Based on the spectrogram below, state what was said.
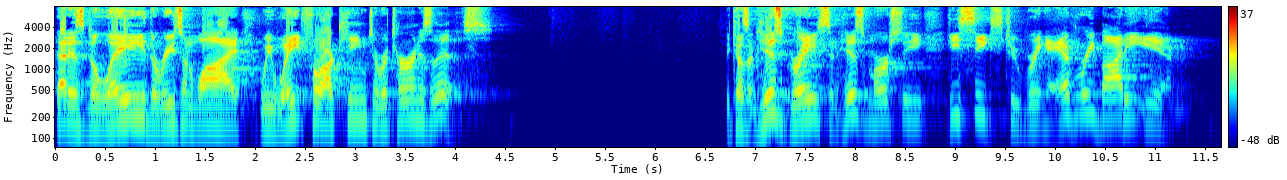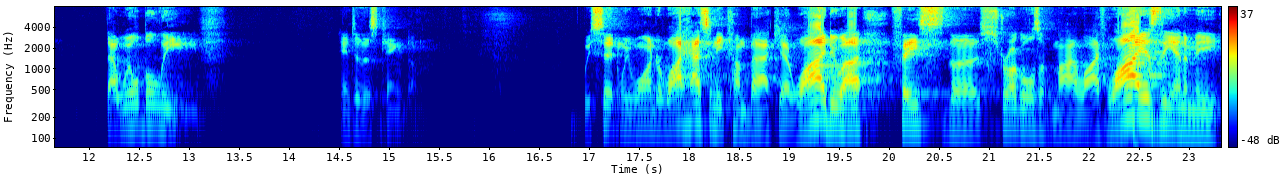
that is delayed, the reason why we wait for our King to return is this. Because in His grace and His mercy, He seeks to bring everybody in that will believe into this kingdom. We sit and we wonder, why hasn't he come back yet? Why do I face the struggles of my life? Why is the enemy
